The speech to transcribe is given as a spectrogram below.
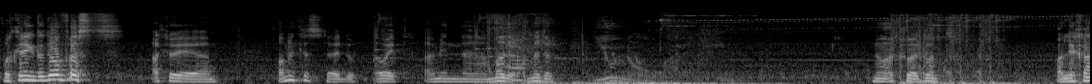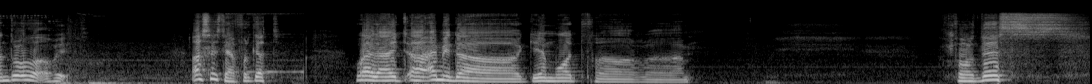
For killing the Doomfist. Actually, um, how many kills did I do? Oh wait, I mean uh, mother, middle. You know. No, actually I don't. Alejandro, oh, wait. Ah, seriously, I forgot. Well, I uh, I made a game mode for uh, for this.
